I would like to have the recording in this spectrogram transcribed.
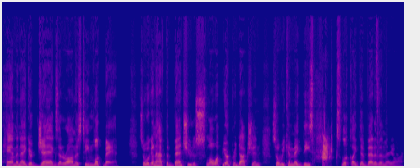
ham and egg or jags that are on this team look bad. So we're going to have to bench you to slow up your production so we can make these hacks look like they're better than they are.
